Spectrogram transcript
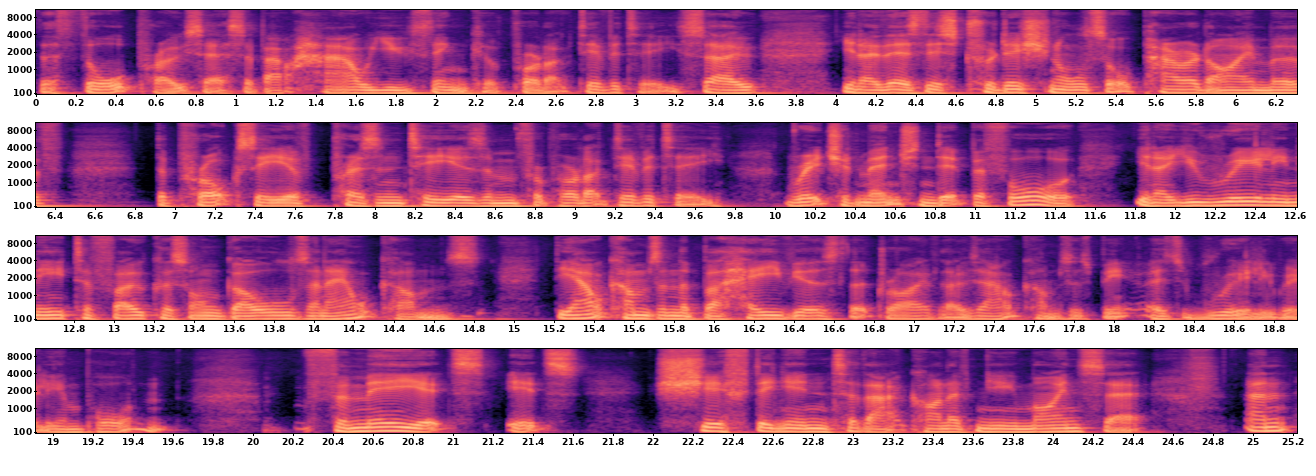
the thought process about how you think of productivity. So, you know, there's this traditional sort of paradigm of the proxy of presenteeism for productivity. Richard mentioned it before. You know, you really need to focus on goals and outcomes. The outcomes and the behaviors that drive those outcomes is, be, is really, really important. For me, it's it's shifting into that kind of new mindset. And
